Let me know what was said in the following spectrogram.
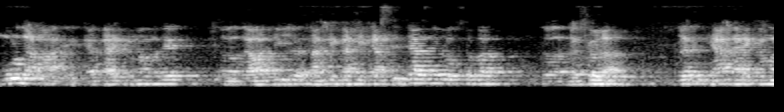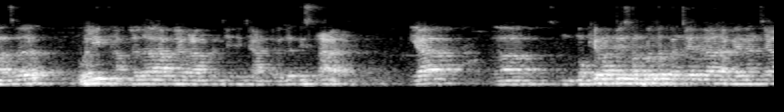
मूळ गाभा आहे. या कार्यक्रमामध्ये गावातील नागरिकांनी जास्तीत जास्त लोकसभा दर्शवला. तर ह्या कार्यक्रमाचं फलित आपल्याला आपल्या ग्रामपंचायतीच्या अंतर्गत दिसणार आहे. या मुख्यमंत्री समृद्ध पंचायत राज अभियानाच्या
